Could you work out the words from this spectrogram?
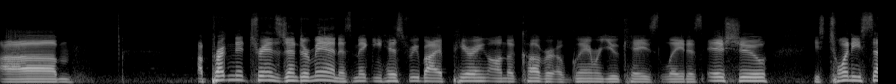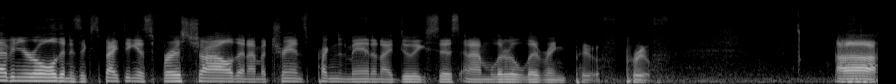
Um, a pregnant transgender man is making history by appearing on the cover of Glamour UK's latest issue. He's 27 year old and is expecting his first child, and I'm a trans pregnant man, and I do exist, and I'm literally living proof. Proof. Uh,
